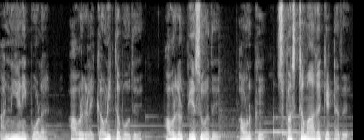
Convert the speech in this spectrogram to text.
அந்நியனைப் போல அவர்களை கவனித்தபோது அவர்கள் பேசுவது அவனுக்கு ஸ்பஷ்டமாக கேட்டது.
